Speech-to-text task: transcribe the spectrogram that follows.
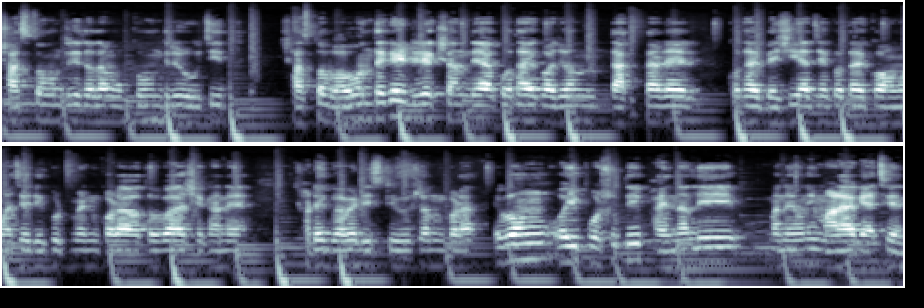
স্বাস্থ্যমন্ত্রী তথা মুখ্যমন্ত্রীর উচিত স্বাস্থ্য ভবন থেকেই ডিরেকশন দেওয়া কোথায় কজন ডাক্তারের কোথায় বেশি আছে, কোথায় কম আছে রিক্রুটমেন্ট করা অথবা সেখানে সঠিকভাবে ডিস্ট্রিবিউশন করা। এবং ওই পশুটি ফাইনালি মানে উনি মারা গেছেন।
